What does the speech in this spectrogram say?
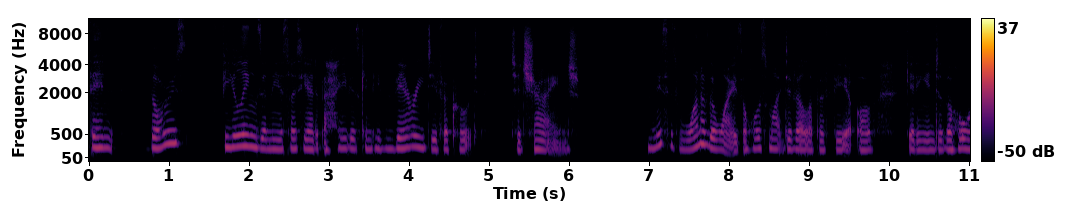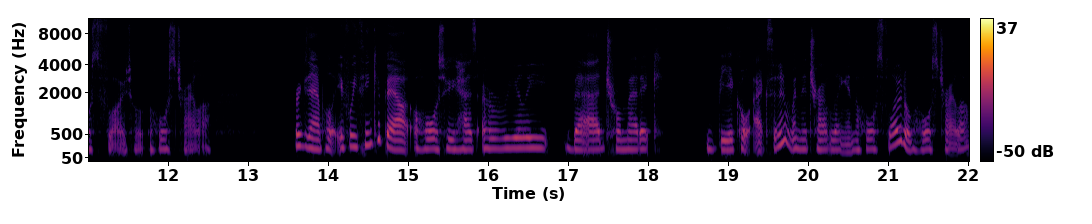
then those feelings and the associated behaviors can be very difficult to change. And this is one of the ways a horse might develop a fear of getting into the horse float or the horse trailer. For example, if we think about a horse who has a really bad traumatic vehicle accident when they're traveling in the horse float or the horse trailer,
